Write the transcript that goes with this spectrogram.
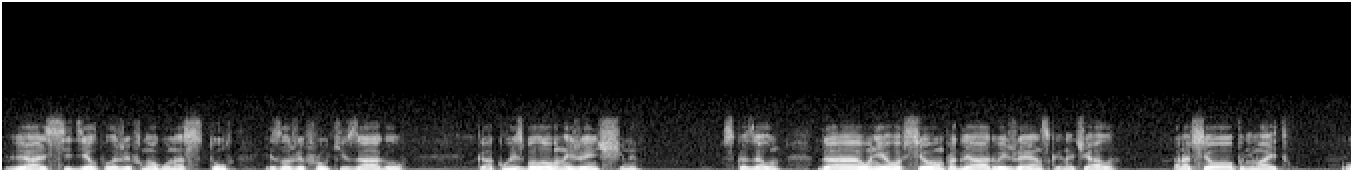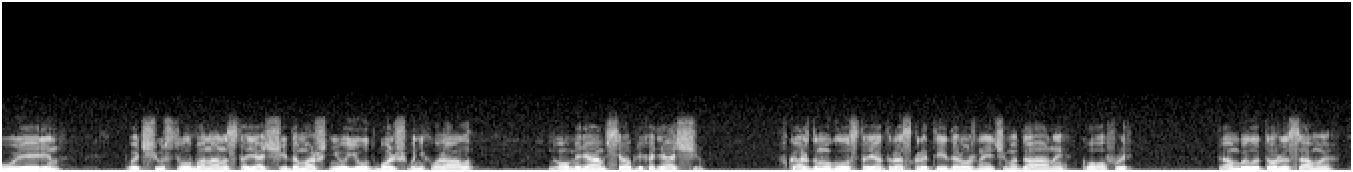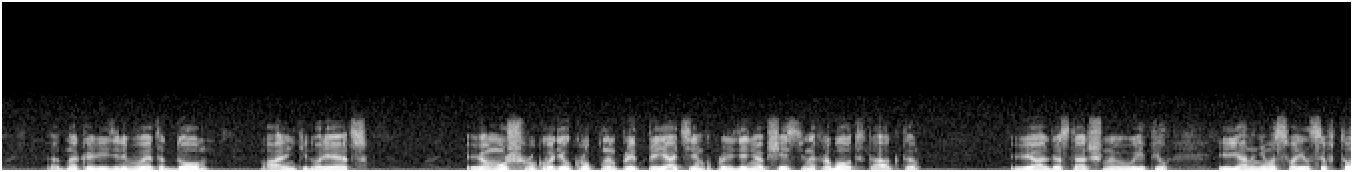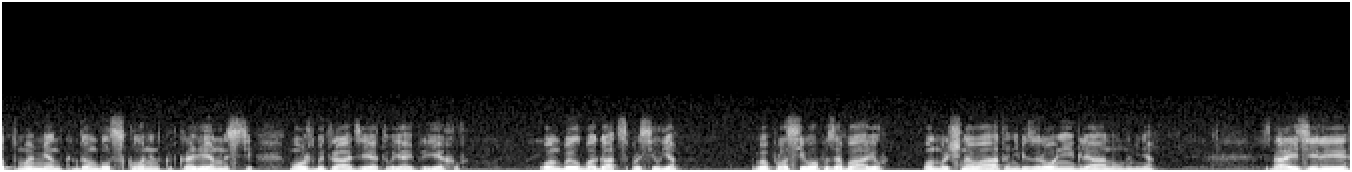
Виаль сидел, положив ногу на стул, изложив руки за голову. «Как у избалованной женщины», — сказал он. «Да, у нее во всем проглядывает женское начало. Она все понимает. Уверен, Почувствовал бы она настоящий домашний уют, больше бы не хворала. Но у меня все приходящее. В каждом углу стоят раскрытые дорожные чемоданы, кофры. Там было то же самое. Однако видели бы этот дом. Маленький дворец. Ее муж руководил крупным предприятием по проведению общественных работ. Так-то. Виаль достаточно выпил и я на него свалился в тот момент, когда он был склонен к откровенности. Может быть, ради этого я и приехал. «Он был богат?» — спросил я. Вопрос его позабавил. Он мрачновато, не без иронии, глянул на меня. «Знаете ли,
